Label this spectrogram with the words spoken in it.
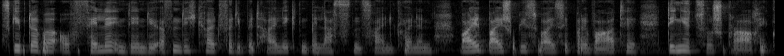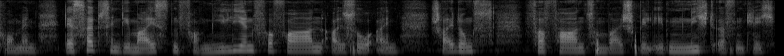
Es gibt aber auch Fälle, in denen die Öffentlichkeit für die Beteiligten belastend sein können, weil beispielsweise private Dinge zur Sprache kommen. Deshalb sind die meisten Familienverfahren, also ein Scheidungsverfahren zum Beispiel, eben nicht öffentlich.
